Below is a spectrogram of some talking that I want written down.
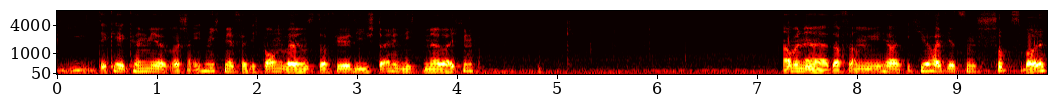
Die Decke können wir wahrscheinlich nicht mehr fertig bauen, weil uns dafür die Steine nicht mehr reichen. Aber naja, dafür haben wir hier halt jetzt einen Schutzwall.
